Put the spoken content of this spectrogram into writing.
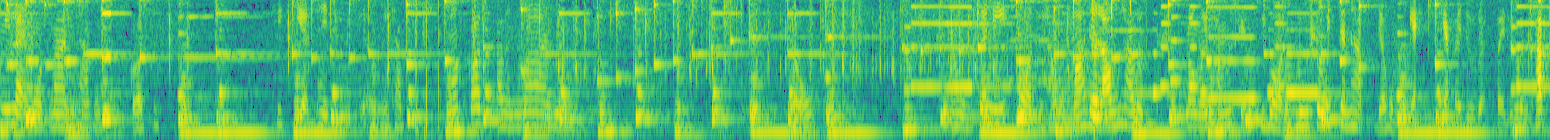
มีหลายโหมดมากนะครับผมผมก็ ขี้เกียจให้ดูแล้วนะครับเนาะก็เอาเป็นว่าเดี๋ยวเดี๋ยวเอาผมแค่นี้ก่อนนะครับผมมาเดี๋ยวเรานะครับผมลองไปฟังเสียงคีย์บอร์ดบลูสวิตกันครับ เดี๋ยวผมแกะคีย์แคปให้ดูด้วยไปดูกันครับ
